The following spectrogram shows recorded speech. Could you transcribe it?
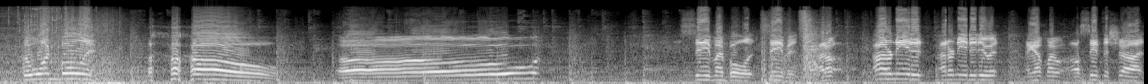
The one bullet! Oh! Oh! Save my bullet. Save it. I don't. I don't need it. I don't need to do it. I got my. I'll save the shot.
